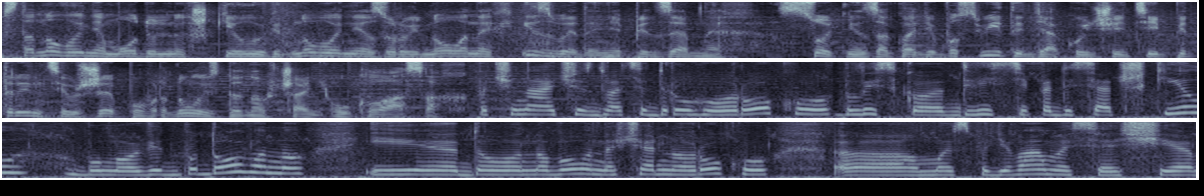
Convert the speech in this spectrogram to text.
Встановлення модульних шкіл, відновлення зруйнованих і зведення підземних. Сотні закладів освіти, дякуючи цій підтримці, вже повернулись до навчань у класах. Починаючи з 22-го року, близько 250 шкіл було відбудовано, і до нового навчального року ми сподіваємося ще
